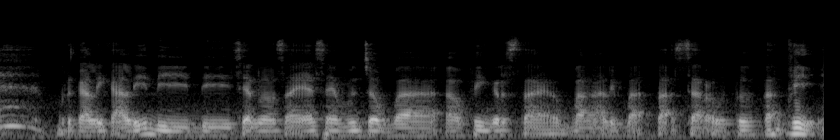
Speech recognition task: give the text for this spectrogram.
Berkali-kali di di channel saya saya mencoba uh, fingerstyle Bang Ali Bata secara utuh, tapi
